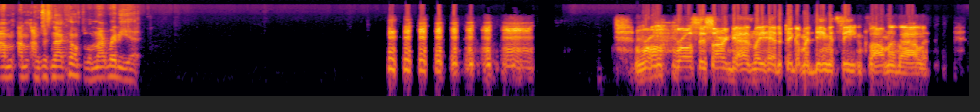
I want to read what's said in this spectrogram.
I'm I'm, I'm just not comfortable. I'm not ready yet. Ross, Ross said, "Sorry guys, late had to pick up my demon seat in Solomon Island."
